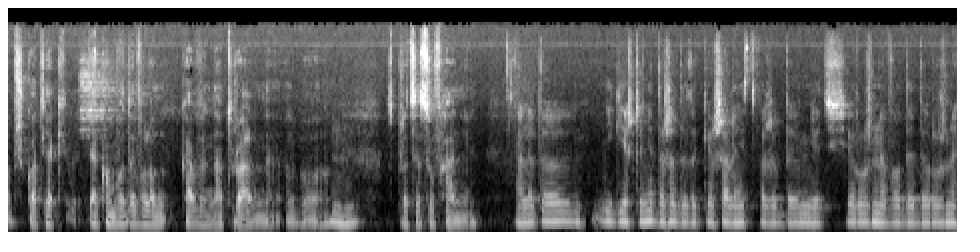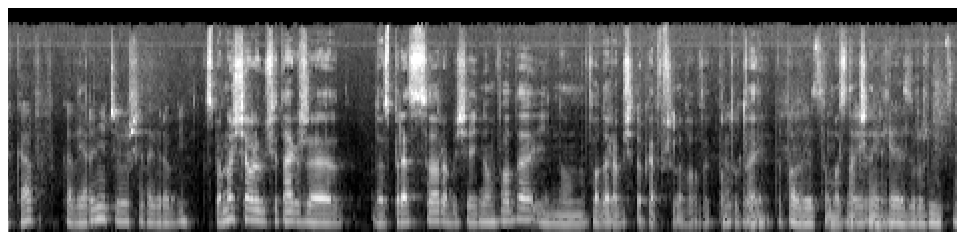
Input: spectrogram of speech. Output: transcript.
na przykład jak, jaką wodę wolą kawy naturalne albo Mhm. z procesów Hani. Ale to nikt jeszcze nie doszedł do takiego szaleństwa, żeby mieć różne wody do różnych kaw w kawiarni, czy już się tak robi? Z pewnością robi się tak, że do espresso robi się inną wodę i inną wodę robi się do kaw przelewowych, bo Okej, tutaj To powiedz, to ma znaczenie. jaka jest różnica?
